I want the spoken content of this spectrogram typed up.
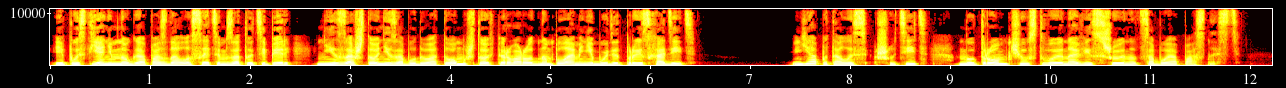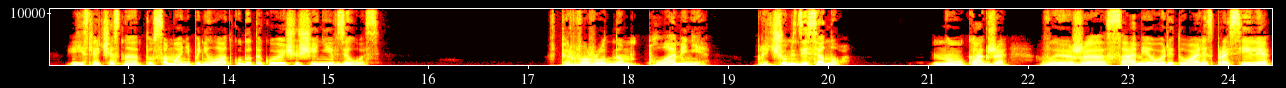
и пусть я немного опоздала с этим, зато теперь ни за что не забуду о том, что в первородном пламени будет происходить. Я пыталась шутить, нутром чувствуя нависшую над собой опасность. Если честно, то сама не поняла, откуда такое ощущение взялось. «В первородном пламени? Причем здесь оно?» «Ну, как же, вы же сами о ритуале спросили,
